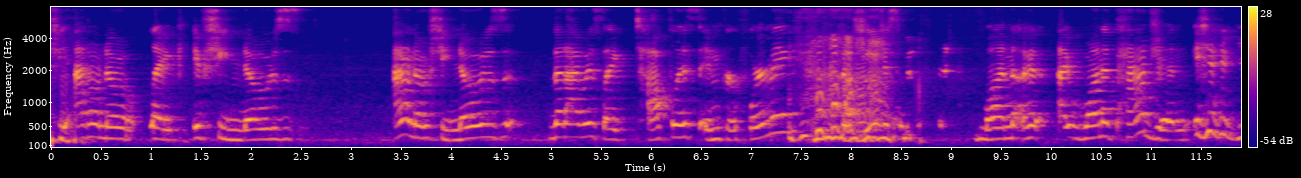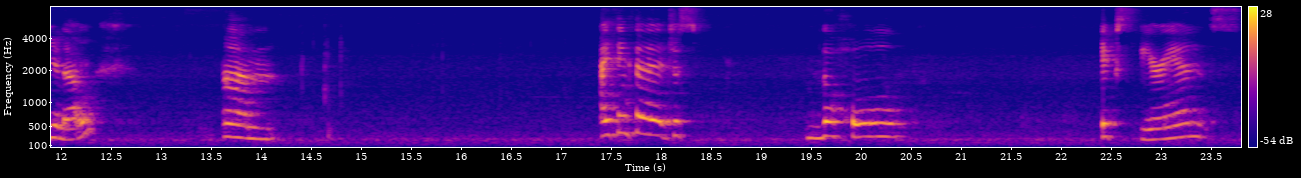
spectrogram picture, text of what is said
She I don't know like if she knows I don't know if she knows that I was like topless in performing, but she just won a, I won a pageant, you know? Um I think that just the whole experience,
